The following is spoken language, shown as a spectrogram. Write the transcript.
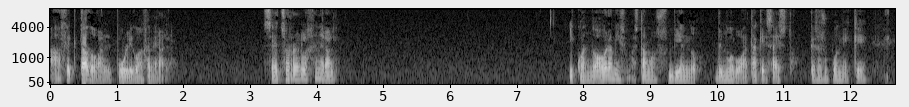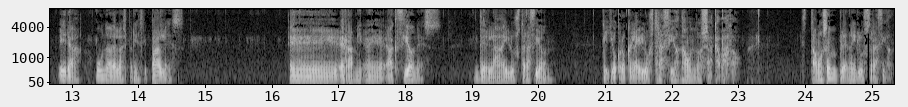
ha afectado al público en general. Se ha hecho regla general. Y cuando ahora mismo estamos viendo de nuevo ataques a esto, que se supone que era una de las principales eh, eh, acciones de la ilustración, que yo creo que la ilustración aún no se ha acabado. Estamos en plena ilustración.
